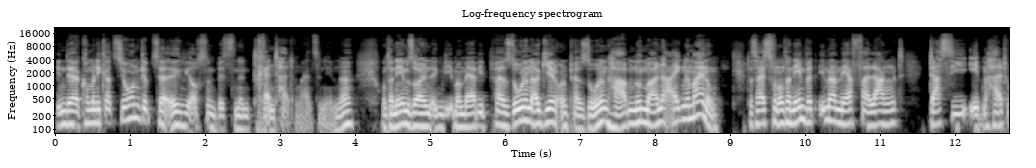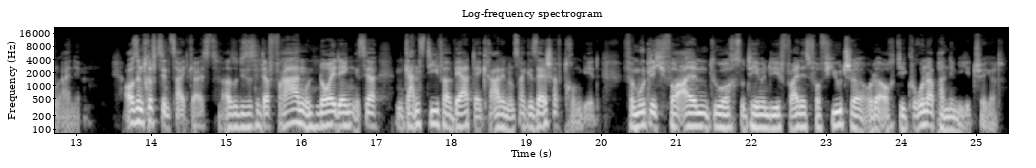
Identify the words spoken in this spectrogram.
In der Kommunikation gibt's ja irgendwie auch so ein bisschen eine Trendhaltung einzunehmen. Ne? Unternehmen sollen irgendwie immer mehr wie Personen agieren und Personen haben nun mal eine eigene Meinung. Das heißt, von Unternehmen wird immer mehr verlangt, dass sie eben Haltung einnehmen. Außerdem trifft es den Zeitgeist. Also dieses Hinterfragen und Neudenken ist ja ein ganz tiefer Wert, der gerade in unserer Gesellschaft drum geht. Vermutlich vor allem durch so Themen wie Fridays for Future oder auch die Corona-Pandemie getriggert.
